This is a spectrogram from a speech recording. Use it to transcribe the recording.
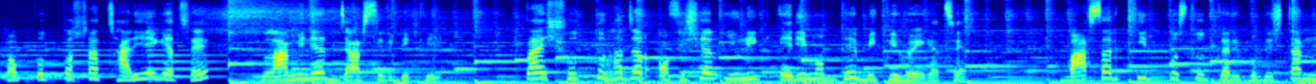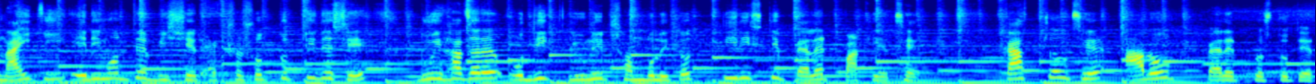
সব প্রত্যাশা ছাড়িয়ে গেছে লামিনের জার্সির বিক্রি। প্রায় সত্তর হাজার অফিসিয়াল ইউনিট এরই মধ্যে বিক্রি হয়ে গেছে। বার্সার কিট প্রস্তুতকারী প্রতিষ্ঠান নাইকি এরই মধ্যে বিশ্বের একশো সত্তরটি দেশে দুই হাজারের অধিক ইউনিট সম্বলিত তিরিশটি প্যালেট পাঠিয়েছে। কাজ চলছে আরও প্যালেট প্রস্তুতের।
